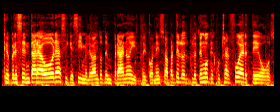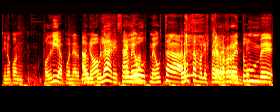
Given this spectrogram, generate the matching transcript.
que presentar ahora, así que sí, me levanto temprano y estoy con eso. Aparte lo, lo tengo que escuchar fuerte o si no con podría ponerme, ¿no? Auriculares, Pero me, algo. gu- me gusta... Te gusta molestar que a la gente. retumbe.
